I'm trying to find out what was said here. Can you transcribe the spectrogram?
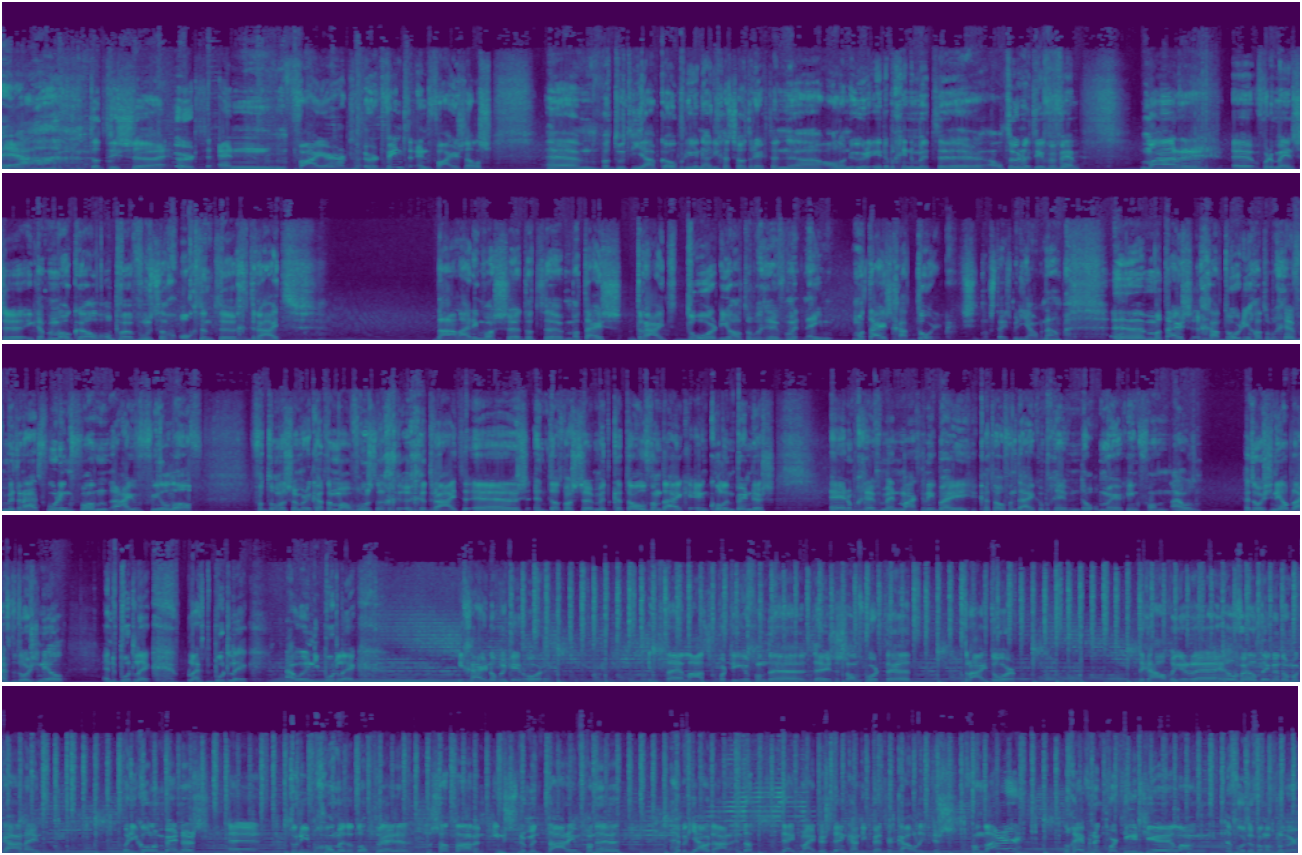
Ja, dat is eh, Earth and Fire. Earth, Wind and Fire zelfs. Ehm, wat doet die Jaap Koper hier? Nou, die gaat zo direct een, eh, al een uur eerder beginnen met eh Alternative FM. Maar voor de mensen... Ik heb hem ook al op woensdagochtend gedraaid. De aanleiding was dat Matthijs draait door. Die had op een gegeven moment... Nee, Matthijs gaat door. Ik zit nog steeds met die oude naam. Matthijs gaat door. Die had op een gegeven moment een uitvoering van I Feel Love van Donna Summer. Ik had hem al woensdag gedraaid. eh, en dat was eh, met Cato van Dijk en Colin Benders. En op een gegeven moment maakte ik bij Cato van Dijk... op een gegeven moment de opmerking van... Nou, het origineel blijft het origineel. En de bootleg blijft de bootleg. Nou, en die bootleg... die ga je nog een keer horen. In het eh, laatste kwartier van de, deze Zandvoort draait door. Want ik haal weer heel veel dingen door elkaar heen. Maar die Colin Benders, toen hij begon met het optreden... zat daar een instrumentarium van... heb ik jou daar. En dat deed mij dus denken aan die Patrick Cowley. Dus vandaar nog even een kwartiertje lang de voeten van de vloer.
